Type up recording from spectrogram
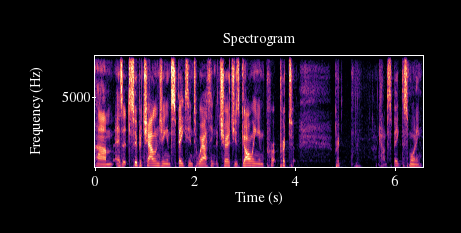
um, as it's super challenging and speaks into where I think the church is going and pr- pr- I can't speak this morning.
